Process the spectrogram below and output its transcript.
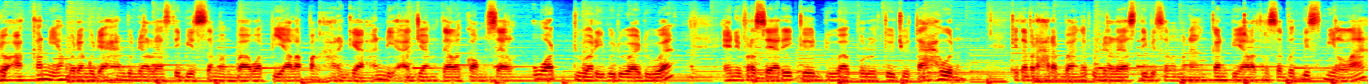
doakan ya mudah-mudahan Bunda Lesti bisa membawa piala penghargaan di ajang Telkomsel Award 2022 anniversary ke-27 tahun. Kita berharap banget Bunda Lesti bisa memenangkan piala tersebut. Bismillah,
